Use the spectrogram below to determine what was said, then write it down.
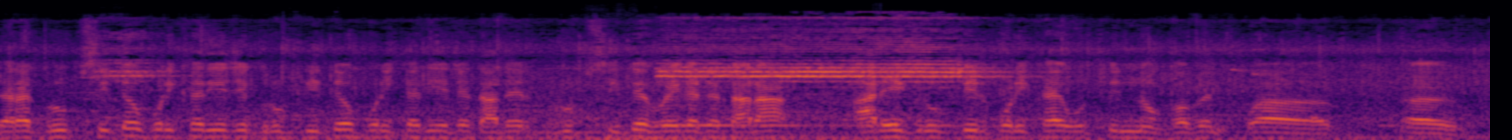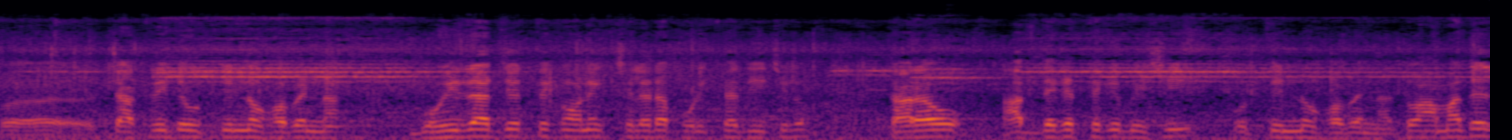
যারা গ্রুপ সিতেও পরীক্ষা দিয়েছে গ্রুপ ডিতেও পরীক্ষা দিয়েছে, তাদের গ্রুপ সিতে হয়ে গেছে, তারা আর এই গ্রুপ ডির পরীক্ষায় উত্তীর্ণ হবেন চাকরিতে উত্তীর্ণ হবেন না। বহির্রাজ্যের থেকে অনেক ছেলেরা পরীক্ষা দিয়েছিল, তারাও অর্ধেকের থেকে বেশি উত্তীর্ণ হবেন না। তো আমাদের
